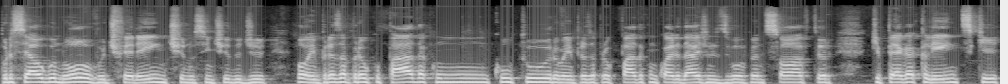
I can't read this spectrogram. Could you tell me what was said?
por ser algo novo, diferente, no sentido de, pô, empresa preocupada com cultura, uma empresa preocupada com qualidade no desenvolvimento de software, que pega clientes que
